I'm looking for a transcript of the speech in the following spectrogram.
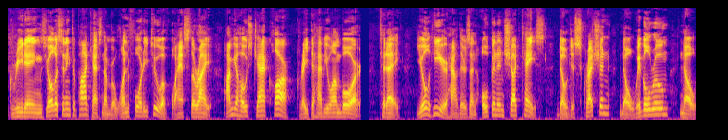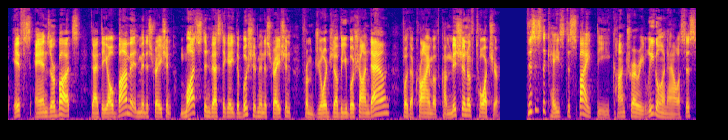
Greetings. You're listening to podcast number 142 of Blast the Right. I'm your host, Jack Clark. Great to have you on board. Today, you'll hear how there's an open and shut case, no discretion, no wiggle room, no ifs, ands, or buts, that the Obama administration must investigate the Bush administration from George W. Bush on down for the crime of commission of torture. This is the case despite the contrary legal analysis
